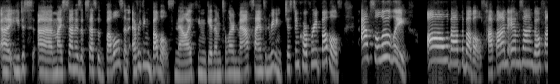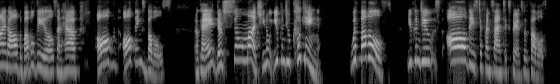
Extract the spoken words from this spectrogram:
Uh, you just uh, my son is obsessed with bubbles and everything bubbles. Now I can get him to learn math, science, and reading. Just incorporate bubbles. Absolutely all about the bubbles. Hop on to Amazon, go find all the bubble deals and have all all things bubbles Okay. There's so much. You know, you can do cooking with bubbles. You can do all these different science experience with bubbles.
